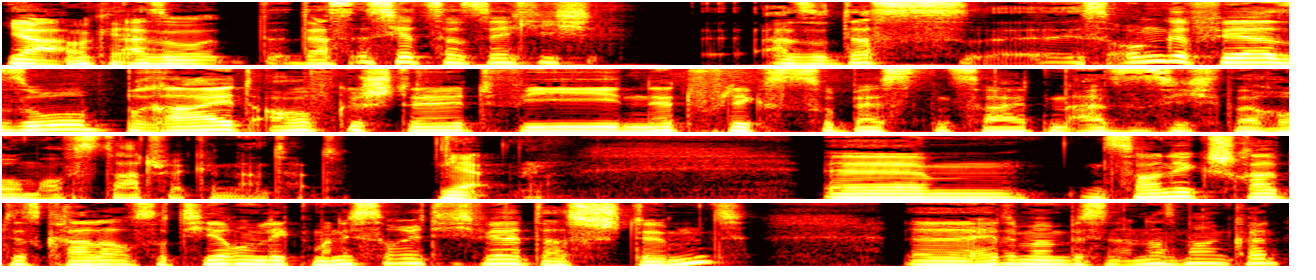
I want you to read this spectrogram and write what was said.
Ja, Okay. also das ist jetzt tatsächlich, also das ist ungefähr so breit aufgestellt wie Netflix zu besten Zeiten, als es sich The Home of Star Trek genannt hat. Ja. Ähm, Sonic schreibt jetzt gerade auf Sortierung, legt man nicht so richtig Wert, das stimmt. Äh, hätte man ein bisschen anders machen können.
